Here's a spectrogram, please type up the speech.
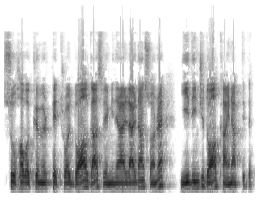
su, hava, kömür, petrol, doğalgaz ve minerallerden sonra 7. doğal kaynak dedi.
